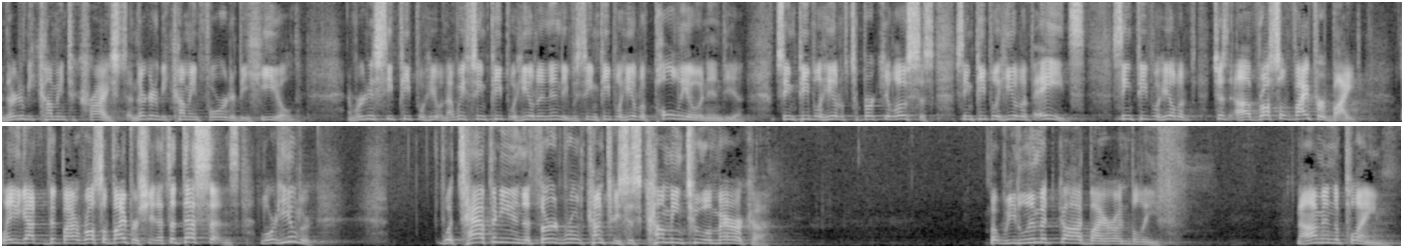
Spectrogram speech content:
And they're going to be coming to Christ, and they're going to be coming forward to be healed. And we're going to see people healed. Now, we've seen people healed in India. We've seen people healed of polio in India. We've seen people healed of tuberculosis. We've seen people healed of AIDS. We've seen people healed of just a Russell viper bite. A lady got bit by a Russell viper. She, that's a death sentence. Lord healed her what's happening in the third world countries is coming to America. But we limit God by our unbelief. Now, I'm in the plane,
